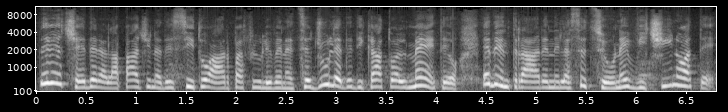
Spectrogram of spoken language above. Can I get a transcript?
deve accedere alla pagina del sito ARPA Friuli Venezia Giulia dedicato al meteo ed entrare nella sezione vicino a te.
